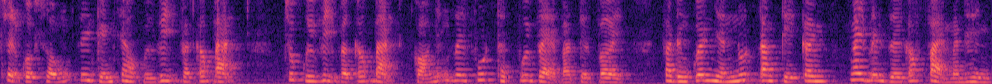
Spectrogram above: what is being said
Chuyện cuộc sống xin kính chào quý vị và các bạn. Chúc quý vị và các bạn có những giây phút thật vui vẻ và tuyệt vời. Và đừng quên nhấn nút đăng ký kênh ngay bên dưới góc phải màn hình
